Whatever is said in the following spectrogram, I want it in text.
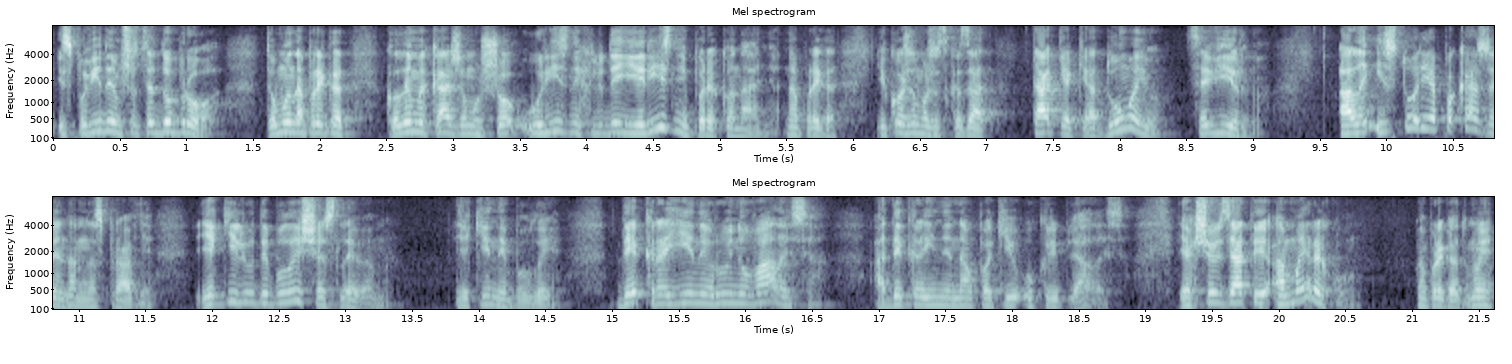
і сповідуємо, що це добро. Тому, наприклад, коли ми кажемо, що у різних людей є різні переконання, наприклад, і кожен може сказати, так як я думаю, це вірно. Але історія показує нам насправді, які люди були щасливими, які не були, де країни руйнувалися, а де країни навпаки укріплялися. Якщо взяти Америку, наприклад, ми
